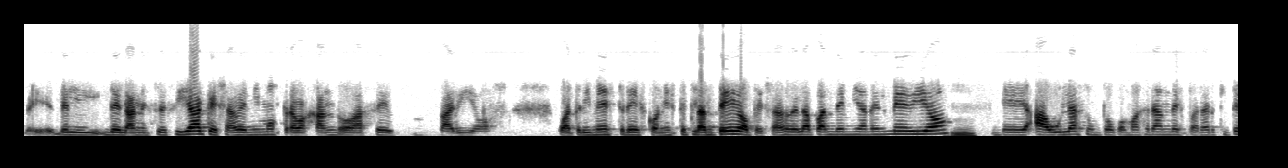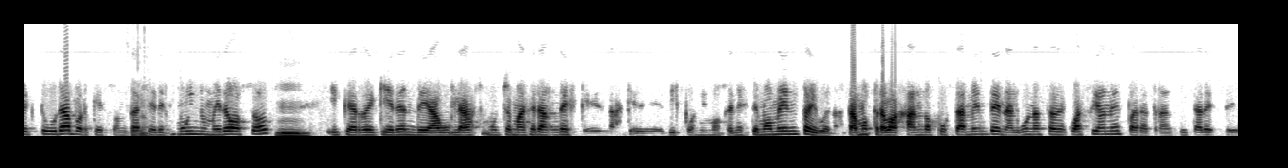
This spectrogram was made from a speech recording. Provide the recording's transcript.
eh, del- de la necesidad que ya venimos trabajando hace varios, cuatrimestres con este planteo, a pesar de la pandemia en el medio, mm. de aulas un poco más grandes para arquitectura, porque son talleres muy numerosos mm. y que requieren de aulas mucho más grandes que las que disponemos en este momento. Y bueno, estamos trabajando justamente en algunas adecuaciones para transitar este,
